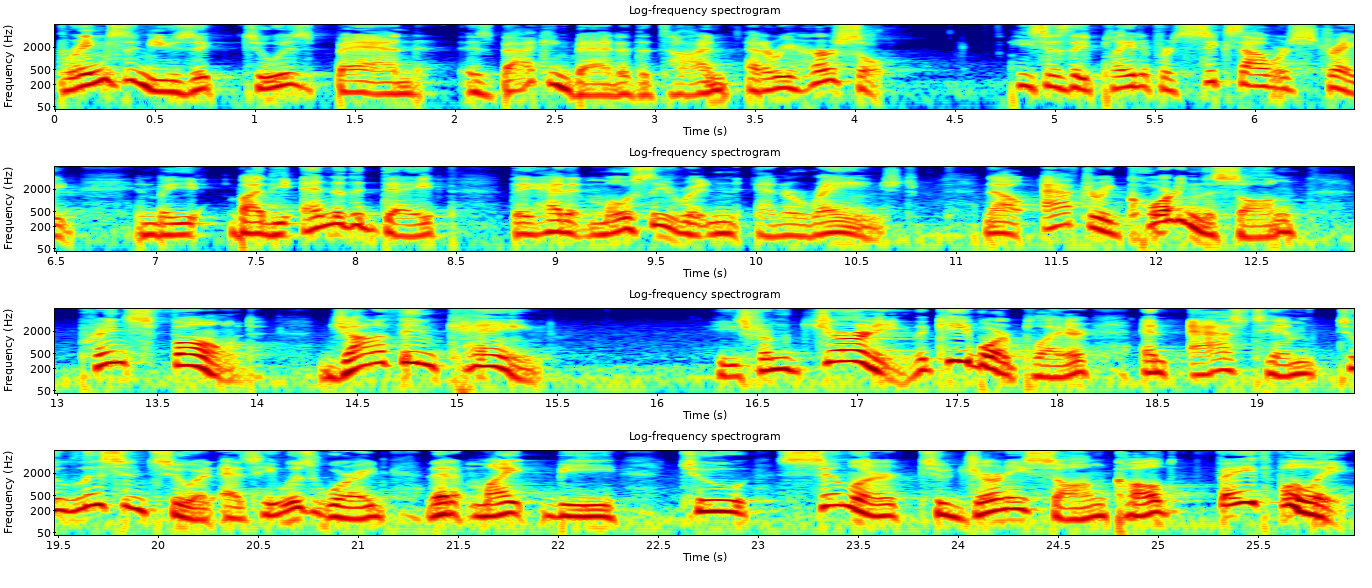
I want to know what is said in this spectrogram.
brings the music to his band, his backing band at the time, at a rehearsal. He says they played it for six hours straight, and by, by the end of the day, they had it mostly written and arranged. Now, after recording the song, Prince phoned Jonathan Cain, He's from Journey, the keyboard player, and asked him to listen to it as he was worried that it might be too similar to Journey's song called Faithfully.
